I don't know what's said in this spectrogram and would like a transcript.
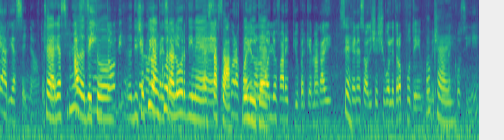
e ha riassegnato Cioè, ha riassegnato e ha detto- di- dice, "Qui ancora preso niente." l'ordine Eh, sta qua, ancora qua io non lo venite. voglio fare più perché magari Sì. che ne so dice ci vuole troppo tempo invece Ok. non è così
